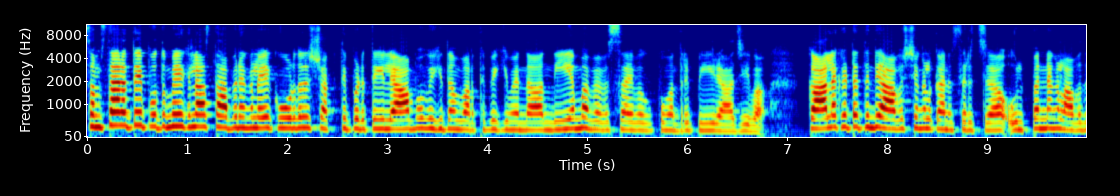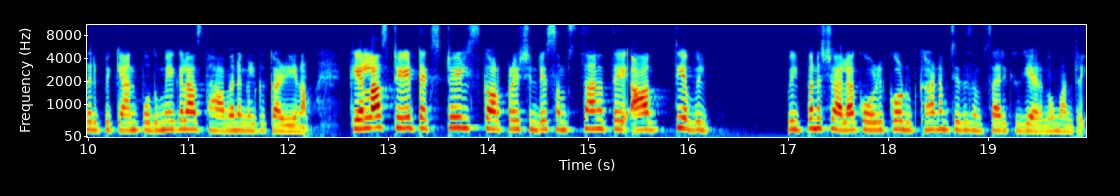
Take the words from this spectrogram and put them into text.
സംസ്ഥാനത്തെ പൊതുമേഖലാ സ്ഥാപനങ്ങളെ കൂടുതൽ ശക്തിപ്പെടുത്തി ലാഭവിഹിതം വർദ്ധിപ്പിക്കുമെന്ന് നിയമ വ്യവസായ വകുപ്പ് മന്ത്രി പി രാജീവ്. കാലഘട്ടത്തിന്റെ ആവശ്യങ്ങൾക്കനുസരിച്ച് ഉൽപ്പന്നങ്ങൾ അവതരിപ്പിക്കാൻ പൊതുമേഖലാ സ്ഥാപനങ്ങൾക്ക് കഴിയണം. കേരള സ്റ്റേറ്റ് ടെക്സ്റ്റൈൽസ് കോർപ്പറേഷന്റെ സംസ്ഥാനത്തെ ആദ്യ വിൽ- വിൽപ്പനശാല കോഴിക്കോട് ഉദ്ഘാടനം ചെയ്ത് സംസാരിക്കുകയായിരുന്നു മന്ത്രി.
